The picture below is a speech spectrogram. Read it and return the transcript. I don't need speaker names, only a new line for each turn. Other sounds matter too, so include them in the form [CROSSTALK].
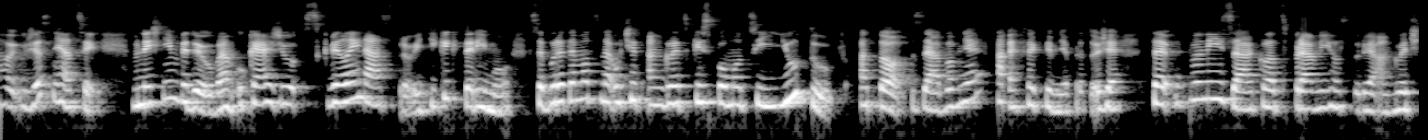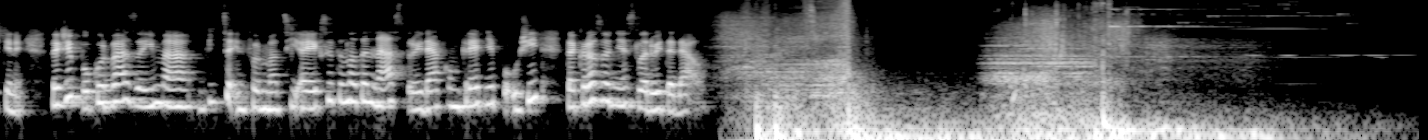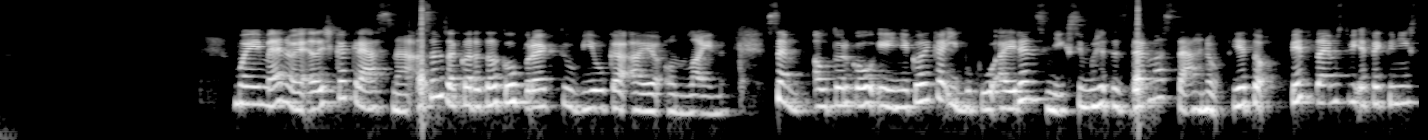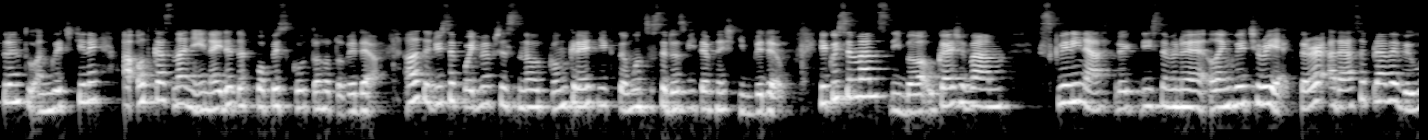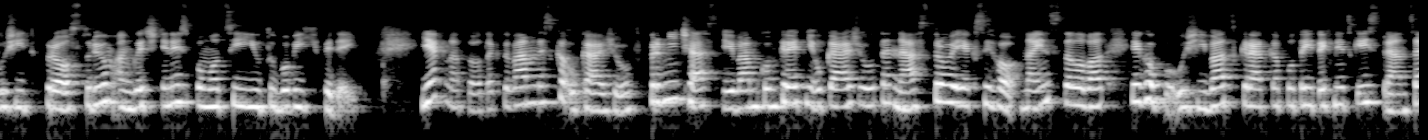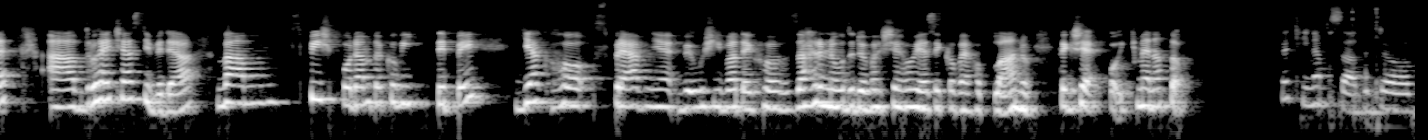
Ahoj úžasňáci! V dnešním videu vám ukážu skvělý nástroj, díky kterému se budete moct naučit anglicky s pomocí YouTube. A to zábavně a efektivně, protože to je úplný základ správného studia angličtiny. Takže pokud vás zajímá více informací a jak se tenhle ten nástroj dá konkrétně použít, tak rozhodně sledujte dál. Moje jméno je Eliška Krásná a jsem zakladatelkou projektu Výuka a je online. Jsem autorkou i několika e-booků a jeden z nich si můžete zdarma stáhnout. Je to pět tajemství efektivních studentů angličtiny a odkaz na něj najdete v popisku tohoto videa. Ale teď už se pojďme přesunout konkrétně k tomu, co se dozvíte v dnešním videu. Jak už jsem vám slíbila, ukážu vám skvělý nástroj, který se jmenuje Language Reactor a dá se právě využít pro studium angličtiny s pomocí YouTubeových videí. Jak na to, tak to vám dneska ukážu. V první části vám konkrétně ukážu ten nástroj, jak si ho nainstalovat, jak ho používat, zkrátka po té technické stránce. A v druhé části videa vám spíš podám takový typy, jak ho správně využívat, jak ho zahrnout do vašeho jazykového plánu. Takže pojďme na to.
Stačí napsat do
